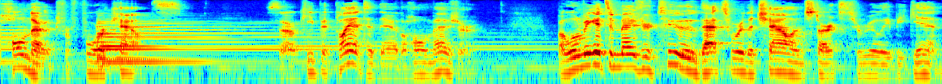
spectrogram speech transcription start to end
whole note for four counts. So keep it planted there, the whole measure. But when we get to measure two, that's where the challenge starts to really begin.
